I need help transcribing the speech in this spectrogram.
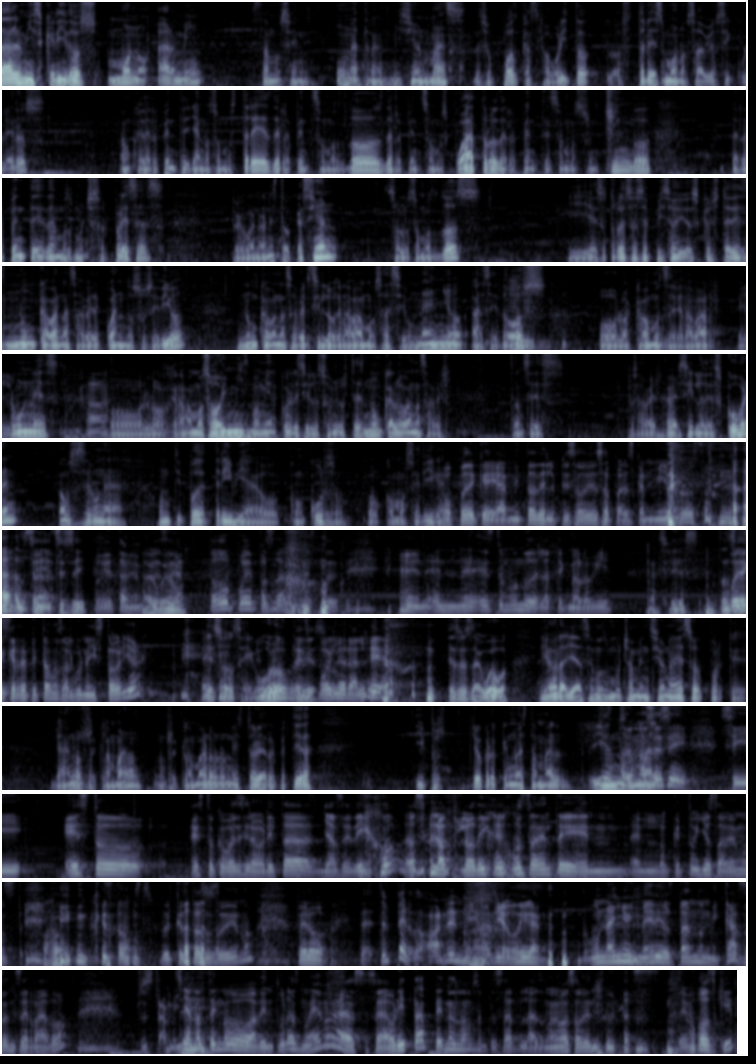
tal mis queridos Mono Army? Estamos en una transmisión más de su podcast favorito, Los Tres Monosabios y Culeros. Aunque de repente ya no somos tres, de repente somos dos, de repente somos cuatro, de repente somos un chingo, de repente damos muchas sorpresas. Pero bueno, en esta ocasión solo somos dos. Y es otro de esos episodios que ustedes nunca van a saber cuándo sucedió. Nunca van a saber si lo grabamos hace un año, hace dos, o lo acabamos de grabar el lunes, Ajá. o lo grabamos hoy mismo, miércoles, y lo subimos. Ustedes nunca lo van a saber. Entonces, pues a ver, a ver si lo descubren. Vamos a hacer una, un tipo de trivia o concurso, o como se diga. O puede que a mitad del episodio desaparezcan miembros. O sí, sea, sí, sí. oye, también puede ser. Todo puede pasar en este, en- en este mundo de la tecnología. Así es. Entonces, puede que repitamos alguna historia. eso seguro. Este spoiler a leer. Eso es a huevo. Y ahora ya hacemos mucha mención a eso porque ya nos reclamaron, nos reclamaron una historia repetida. Y pues yo creo que no está mal y es normal. no sé si, si esto, esto que voy a decir ahorita ya se dijo. O sea, lo, lo dije justamente en, en lo que tú y yo sabemos que, estamos, que está sucediendo. Pero, perdónenme, oigan, un año y medio estando en mi casa encerrado. Pues también ya no tengo aventuras nuevas. O sea, ahorita apenas vamos a empezar las nuevas aventuras de Boskit.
